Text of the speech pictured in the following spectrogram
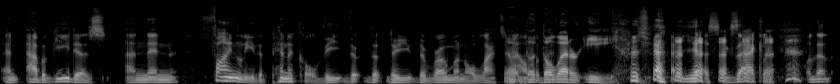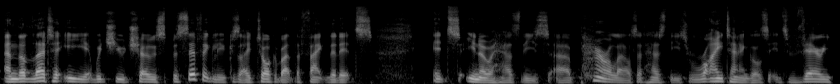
and abugidas, and then finally the pinnacle, the the the, the, Roman or Latin uh, alphabet. The, the, letter E. yeah, yes, exactly. and the letter E, which you chose specifically because I talk about the fact that it's it's you know it has these uh, parallels it has these right angles it's very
